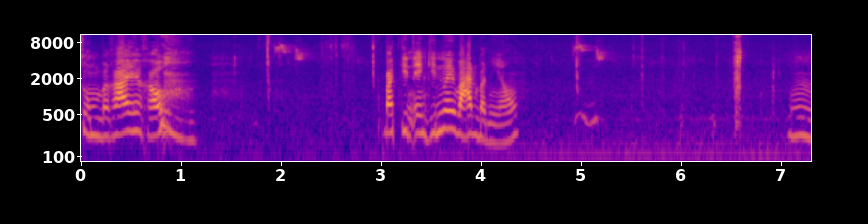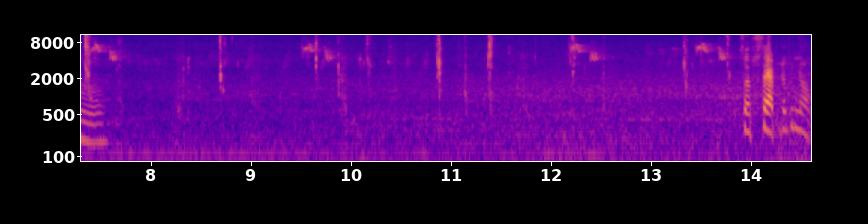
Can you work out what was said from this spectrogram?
สมไปขายให้เขา บัดกินเองกินไม่หวานบัดเหนียว อืมแซ่บๆด้วยพี่น้อง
